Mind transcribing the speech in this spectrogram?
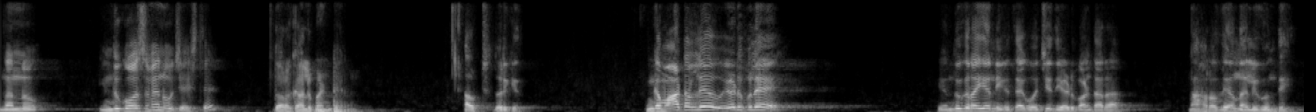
నన్ను ఇందుకోసమే నువ్వు చేస్తే దొరకాలి బంటే అవుట్ దొరికింది. ఇంకా మాటలు లేవు ఏడుపులే. ఎందుకురయ్యా నీకు తెగొచ్చేది ఏడుపు అంటారా నా హృదయం నలిగుంది.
